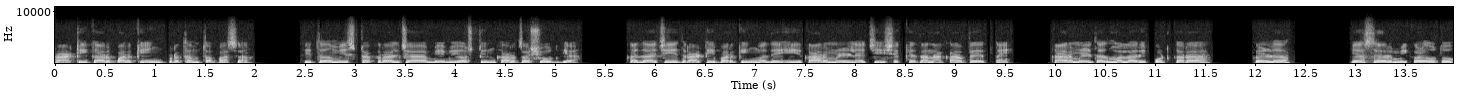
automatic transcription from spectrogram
राठी कार पार्किंग प्रथम तपासा. तिथं मिस टकरालच्या बेबी ऑस्टिन कारचा शोध घ्या. कदाचित राठी पार्किंगमध्ये ही कार मिळण्याची शक्यता नाकारता येत नाही. कार मिळतात मला रिपोर्ट करा. कळलं? यस सर मी कळवतो.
